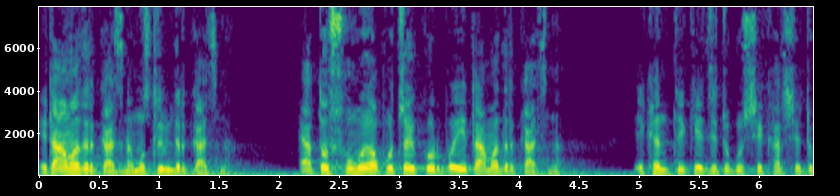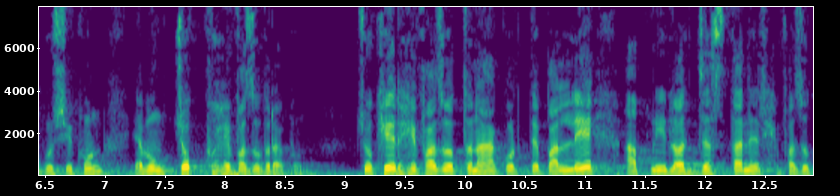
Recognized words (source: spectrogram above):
এটা আমাদের কাজ না, মুসলিমদের কাজ না। এত সময় অপচয় করব, এটা আমাদের কাজ না। এখান থেকে যেটুকু শেখার সেটুকু শিখুন এবং চক্ষু হেফাজত রাখুন। চোখের হেফাজত না করতে পারলে আপনি লজ্জাস্থানের হেফাজত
